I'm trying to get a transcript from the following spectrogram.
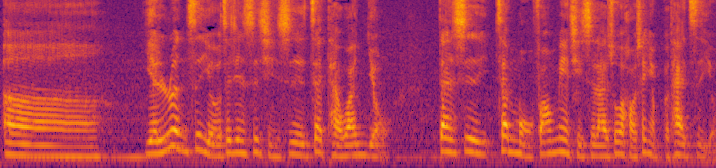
呃，言论自由这件事情是在台湾有，但是在某方面其实来说，好像也不太自由。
